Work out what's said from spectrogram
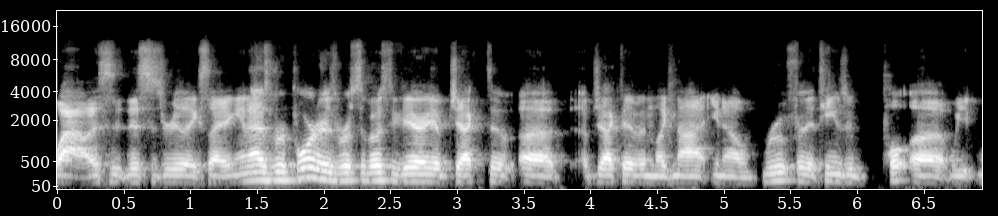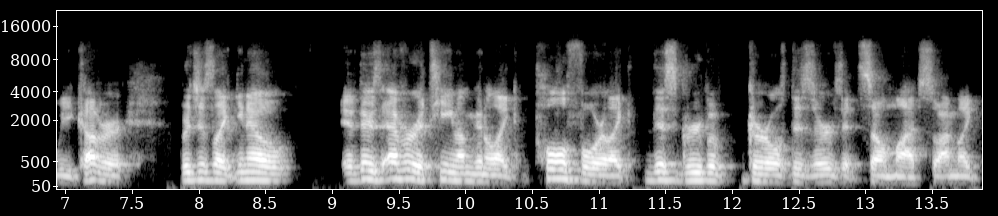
wow, this is this is really exciting. And as reporters, we're supposed to be very objective, uh, objective, and like not you know root for the teams we pull, uh, we we cover, but just like you know. If there's ever a team I'm gonna like pull for, like this group of girls deserves it so much. So I'm like,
